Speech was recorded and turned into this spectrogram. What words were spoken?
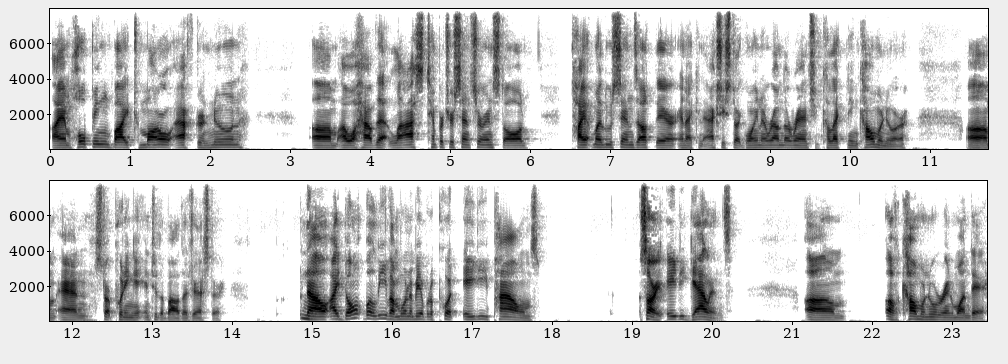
I am hoping by tomorrow afternoon um, I will have that last temperature sensor installed, tie up my loose ends out there, and I can actually start going around the ranch and collecting cow manure um, and start putting it into the biodigester. Now, I don't believe I'm going to be able to put 80 pounds, sorry, 80 gallons um, of cow manure in one day.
